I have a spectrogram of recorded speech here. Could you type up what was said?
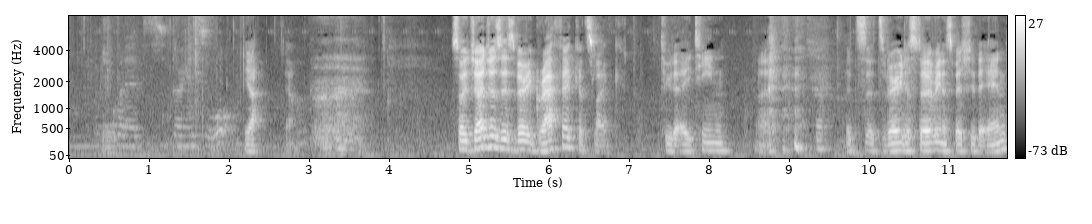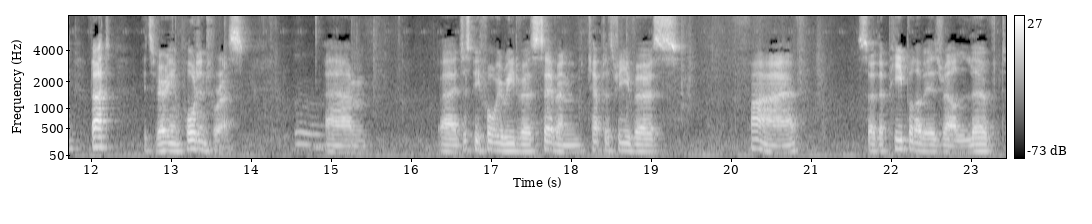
um, what you call it, going into war. Yeah, yeah. So Judges is very graphic. It's like two to eighteen. Uh, it's it's very disturbing, especially the end. But it's very important for us. Um, uh, just before we read verse seven, chapter three, verse five. So the people of Israel lived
